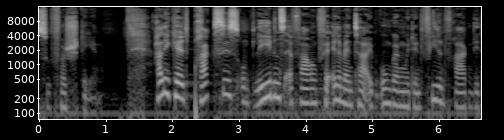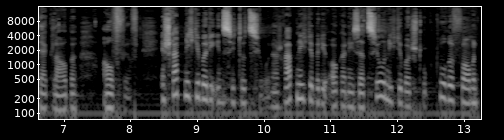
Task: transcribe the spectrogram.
zu verstehen. Hallig hält Praxis und Lebenserfahrung für elementar im Umgang mit den vielen Fragen, die der Glaube aufwirft. Er schreibt nicht über die Institution, er schreibt nicht über die Organisation, nicht über Strukturreformen.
